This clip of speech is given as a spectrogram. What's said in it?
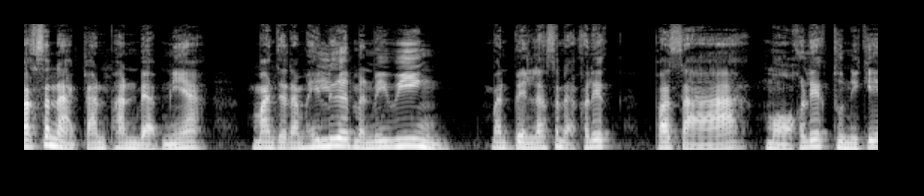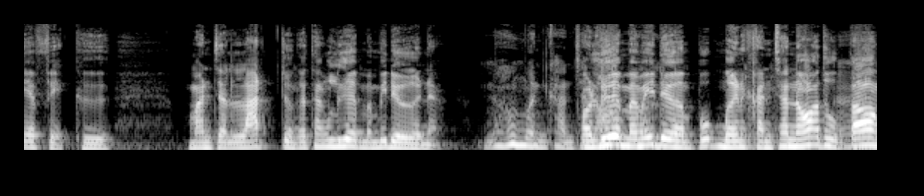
ลักษณะการพันแบบเนี้ย มันจะทำให้เลือดมันไม่วิ่ง มันเป็นลักษณะเขาเรียกภาษาหมอเขาเรียกทูนิเกเอฟเฟกคือ มันจะรัดจนกระทั่งเลือดมันไม่เดินอะเหมือนขันพอเลือดมันไม่เดินปุ๊บเหมือนขันชะเนาะถูกต้อง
